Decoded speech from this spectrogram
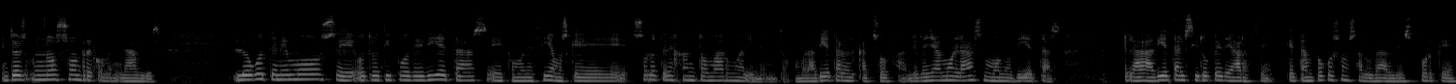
Entonces no son recomendables. Luego tenemos eh, otro tipo de dietas, eh, como decíamos, que solo te dejan tomar un alimento, como la dieta de la alcachofa. Yo le llamo las monodietas la dieta del sirope de arce, que tampoco son saludables. ¿Por qué?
